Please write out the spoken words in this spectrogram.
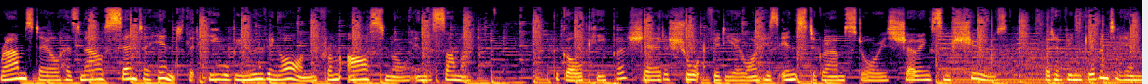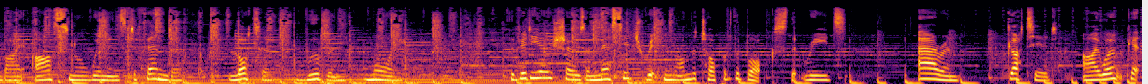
Ramsdale has now sent a hint that he will be moving on from Arsenal in the summer. The goalkeeper shared a short video on his Instagram stories showing some shoes that have been given to him by Arsenal women's defender Lotte Wubben Moy. The video shows a message written on the top of the box that reads Aaron, gutted. I won't get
